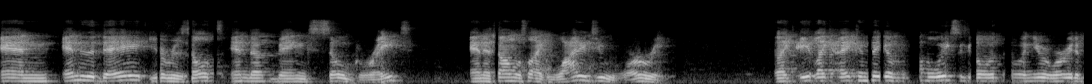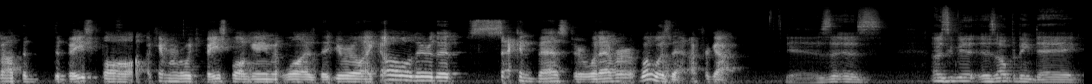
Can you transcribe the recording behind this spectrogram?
And end of the day, your results end up being so great. And it's almost like, why did you worry? Like like I can think of a couple weeks ago when you were worried about the the baseball. I can't remember which baseball game it was that you were like, oh, they're the second best or whatever. What was that? I forgot. Yeah, it was it was, it was gonna be his opening day,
